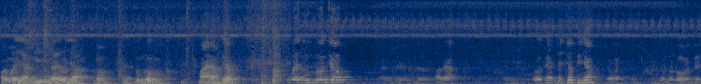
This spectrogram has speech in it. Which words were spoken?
thôi mấy em nghỉ về thôi nhờ. Vâng. Để cơm nước rồi. mai làm tiếp. Cũng về luôn luôn chưa? À đây à? ờ thế anh chạy trước đi nhá. Rồi. Nó đổi vấn đề.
